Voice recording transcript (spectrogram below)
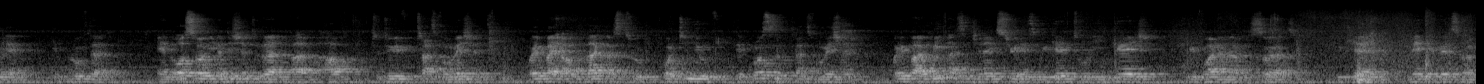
we can improve that. And also, in addition to that, I have to do transformation, whereby I would like us to continue the process of transformation, whereby we as engineering students, we get to engage with one another so that we can make a better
